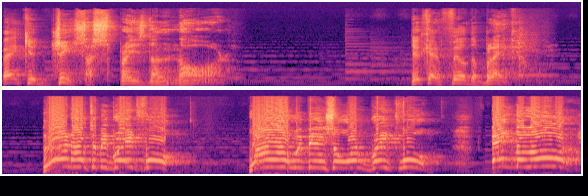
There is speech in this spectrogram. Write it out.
Thank you, Jesus. Praise the Lord. You can fill the blank. Learn how to be grateful. Why are we being so ungrateful? Thank the Lord.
